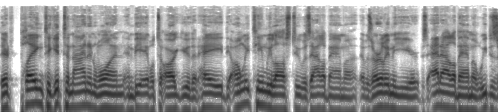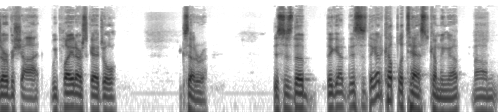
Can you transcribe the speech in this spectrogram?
they're playing to get to nine and one and be able to argue that hey, the only team we lost to was Alabama. That was early in the year. It was at Alabama. We deserve a shot. We played our schedule, etc. This is the they got this is they got a couple of tests coming up. Um,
